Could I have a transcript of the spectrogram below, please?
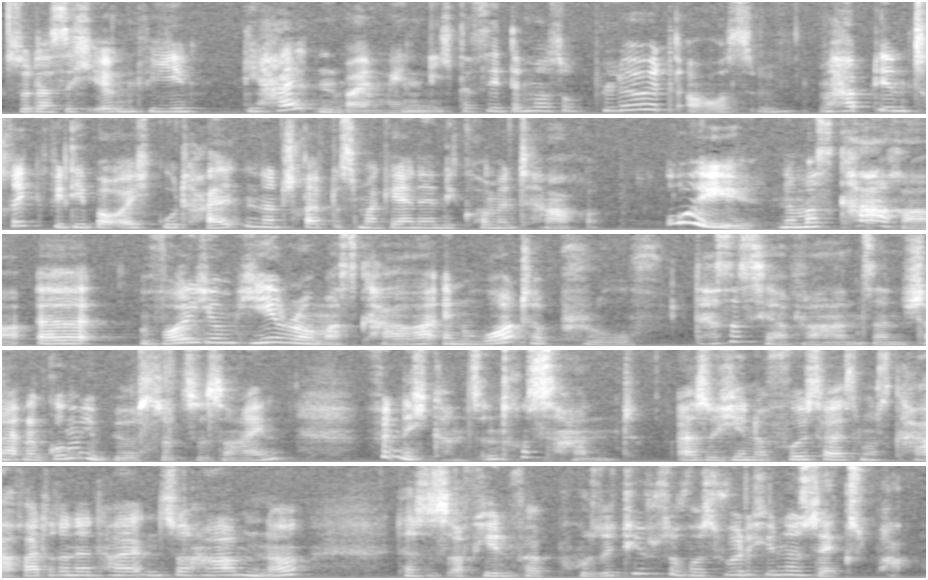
sodass ich irgendwie, die halten bei mir nicht. Das sieht immer so blöd aus. Habt ihr einen Trick, wie die bei euch gut halten? Dann schreibt es mal gerne in die Kommentare. Ui, eine Mascara. Äh, Volume Hero Mascara in Waterproof. Das ist ja Wahnsinn. Scheint eine Gummibürste zu sein. Finde ich ganz interessant. Also hier eine Full-Size Mascara drin enthalten zu haben, ne? Das ist auf jeden Fall positiv. Sowas würde ich in eine 6 packen.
